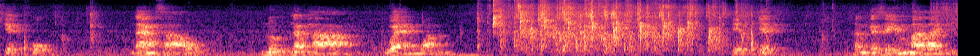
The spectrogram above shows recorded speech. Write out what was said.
เขตหกนางสาว นุชนภา แวงวันเขตเจ็ดท่านเกษมมาลายศรี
